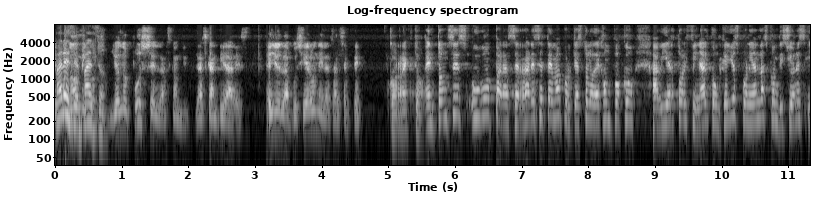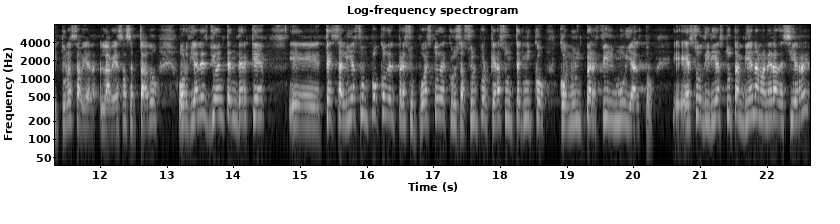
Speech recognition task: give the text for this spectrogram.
Parece falso. Yo no puse las, las cantidades. Ellos la pusieron y las acepté. Correcto. Entonces, Hugo, para cerrar ese tema, porque esto lo deja un poco abierto al final, con que ellos ponían las condiciones y tú las había, la habías aceptado, Ordiales dio a entender que eh, te salías un poco del presupuesto de Cruz Azul porque eras un técnico con un perfil muy alto. ¿Eso dirías tú también a manera de cierre?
